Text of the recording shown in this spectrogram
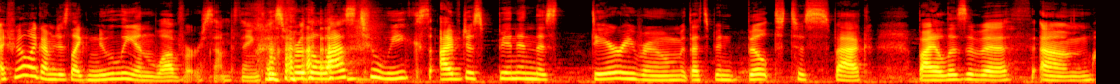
I feel like I'm just like newly in love or something because for the last two weeks I've just been in this dairy room that's been built to spec by Elizabeth, um,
